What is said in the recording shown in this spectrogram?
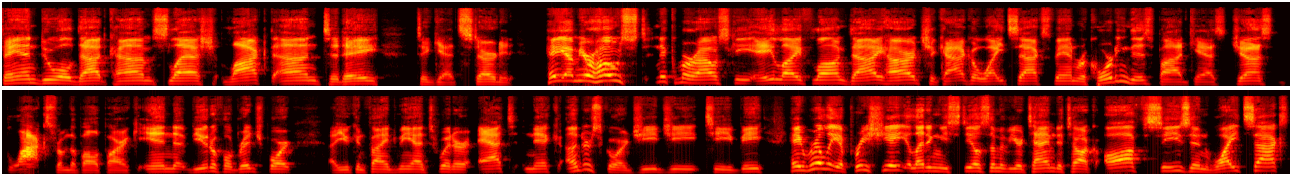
fanduel.com slash locked on today to get started. Hey, I'm your host, Nick Morawski, a lifelong die-hard Chicago White Sox fan, recording this podcast just blocks from the ballpark in beautiful Bridgeport. Uh, you can find me on Twitter at Nick underscore GGTB. Hey, really appreciate you letting me steal some of your time to talk off-season White Sox.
